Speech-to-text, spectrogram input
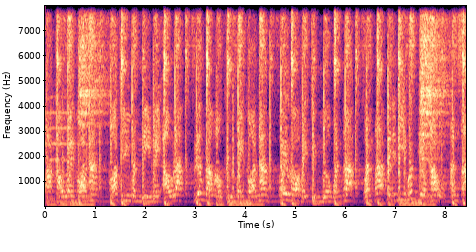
ฝากเอาไว้ก่อนนะ ขอทีวันนี้ไม่เอาละ เรื่องเราเอาคืนไว้ก่อนนะ ไว้รอให้ถึงเมื่อวันพระ วันพระไม่ได้มีหนเดียวเขาอันสา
